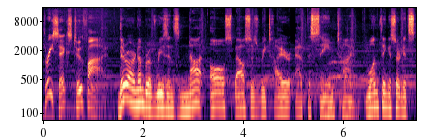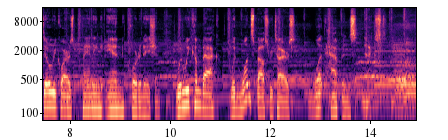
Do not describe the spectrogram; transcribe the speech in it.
3625. There are a number of reasons not all spouses retire at the same time. One thing is certain it still requires planning and coordination. When we come back, when one spouse retires, what happens next?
